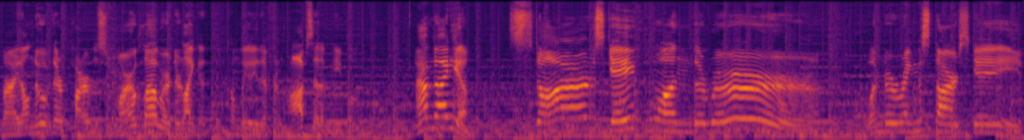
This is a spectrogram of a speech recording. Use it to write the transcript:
But I don't know if they're part of the Super Mario Club or they're like a completely different offset of people. I have no idea. Starscape Wanderer. Wandering the Starscape.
